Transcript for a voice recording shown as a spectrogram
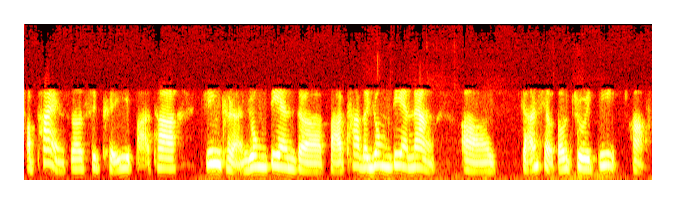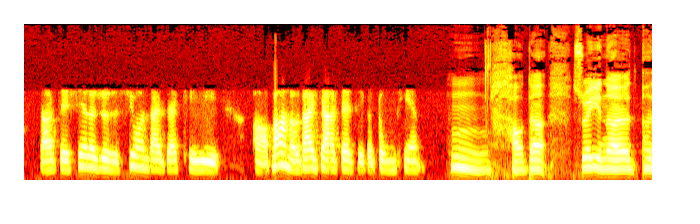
appliance 是可以把它尽可能用电的，把它的用电量呃减小到最低哈。然后这些呢，就是希望大家可以啊、呃、帮助大家在这个冬天。嗯，好的。所以呢，呃。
